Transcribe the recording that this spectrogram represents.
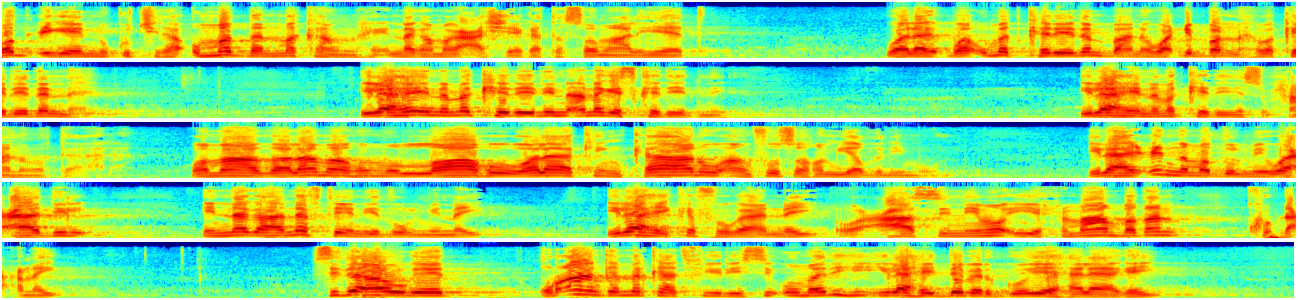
wadcigeennu ku jira. Ummaddan nahay innaga magaca sheegata soomaaliyeed. Waa ummad kadeedan baana waa dhibbannaha waa kadeedannaha ilaahayna ma kadeedin annaga iskadeednay ilaahayna ma kadeedin subxaanahu wa tacaala wamaa dalamahum allahu walaakin kaanuu anfusahum yadlimuun ilaahay cidna ma dulmiy waa caadil innagaa nafteennii ilaahay ka fogaanay oo caasinimo iyo xumaan badan ku dhacnay sidaa awgeed qur'aanka markaad fiirisay ummadihii ilaahay dabargooye halaagay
